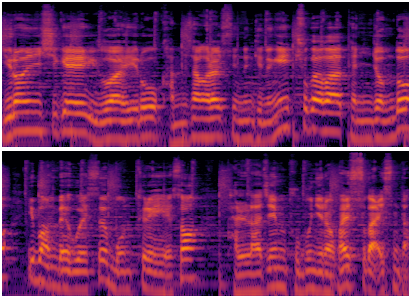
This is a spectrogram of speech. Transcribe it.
이런 식의 UI로 감상을 할 수 있는 기능이 추가가 된 점도 이번 맥OS 몬트레이에서 달라진 부분이라고 할 수가 있습니다.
